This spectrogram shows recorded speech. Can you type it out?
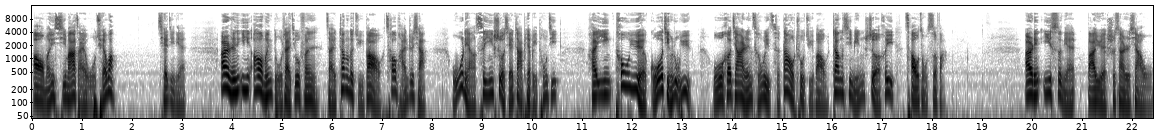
澳门洗马仔武全旺。前几年，二人因澳门赌债纠纷，在张的举报操盘之下，吴两次因涉嫌诈骗被通缉。还因偷越国境入狱，武和家人曾为此到处举报张新明涉黑操纵司法。二零一四年八月十三日下午，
